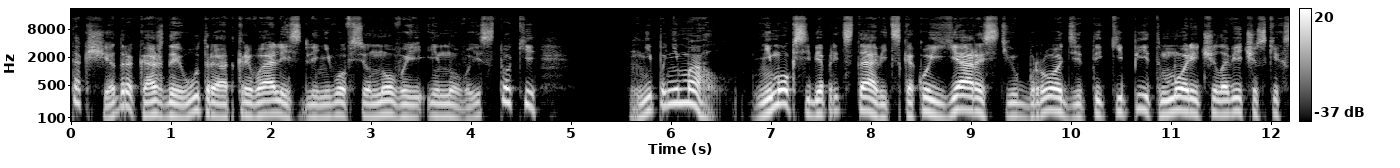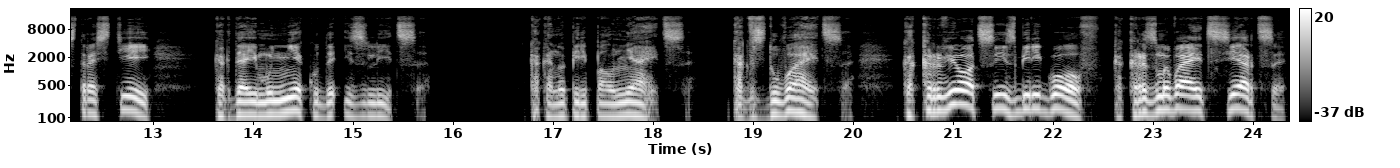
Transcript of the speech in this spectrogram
так щедро каждое утро открывались для него все новые и новые истоки, не понимал, не мог себе представить, с какой яростью бродит и кипит море человеческих страстей, когда ему некуда излиться. Как оно переполняется, как вздувается, как рвется из берегов, как размывает сердце,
